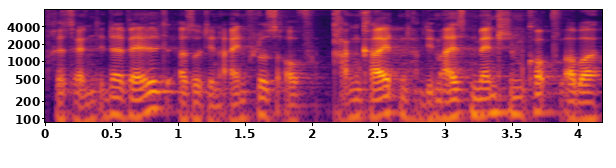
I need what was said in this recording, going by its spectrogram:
präsent in der Welt. Also den Einfluss auf Krankheiten haben die meisten Menschen im Kopf, aber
